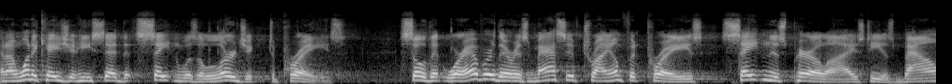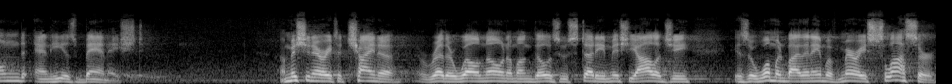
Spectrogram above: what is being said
And on one occasion, he said that Satan was allergic to praise, so that wherever there is massive triumphant praise, Satan is paralyzed, he is bound, and he is banished. A missionary to China, rather well known among those who study missiology, is a woman by the name of Mary Slessor,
